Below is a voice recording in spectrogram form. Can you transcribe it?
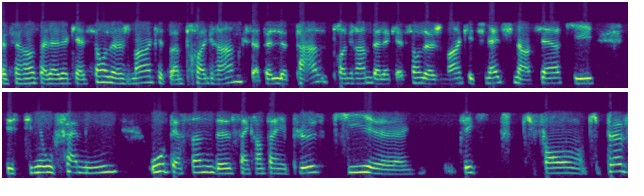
référence à l'allocation logement, qui est un programme qui s'appelle le PAL, Programme d'allocation logement, qui est une aide financière qui est destinée aux familles ou aux personnes de 50 ans et plus euh, qui font, qui peuvent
